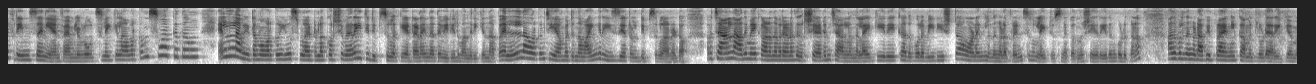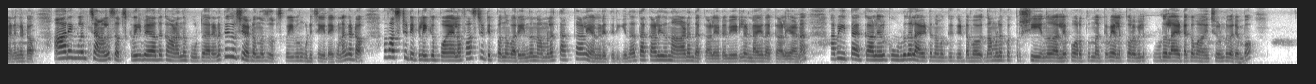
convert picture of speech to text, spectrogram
Hi friends ഞാൻ family വ്ലോഗ്സിലേക്ക് എല്ലാവർക്കും സ്വാഗതം. എല്ലാ വീട്ടമ്മമാർക്കും യൂസ്ഫുൾ ആയിട്ടുള്ള കുറച്ച് വെറൈറ്റി ടിപ്സുകളൊക്കെ ആയിട്ടാണ് ഇന്നത്തെ വീഡിയോയിൽ വന്നിരിക്കുന്നത്. അപ്പോൾ എല്ലാവർക്കും ചെയ്യാൻ പറ്റുന്ന ഭയങ്കര ഈസി ആയിട്ടുള്ള ടിപ്സുകളാണ് കേട്ടോ. അപ്പോൾ ചാനൽ ആദ്യമായി കാണുന്നവരാണ് തീർച്ചയായിട്ടും ചാനൽ ഒന്ന് ലൈക്ക് ചെയ്തേക്കുക അതുപോലെ വീഡിയോ ഇഷ്ടമാണെങ്കിൽ നിങ്ങളുടെ ഫ്രണ്ട്സ് റിലേറ്റീവ്സിനൊക്കെ ഒന്ന് ഷെയർ ചെയ്തും കൊടുക്കണം. അതുപോലെ നിങ്ങളുടെ അഭിപ്രായങ്ങൾ കമന്റിലൂടെ അറിയിക്കാൻ വേണം കേട്ടോ. ആരെങ്കിലും ചാനൽ സബ്സ്ക്രൈബ് ചെയ്യാതെ കാണുന്ന കൂട്ടുകാരാണ് തീർച്ചയായിട്ടും ഒന്ന് സബ്സ്ക്രൈബും കൂടി ചെയ്തേക്കണം കേട്ടോ. അപ്പോൾ ഫസ്റ്റ് ടിപ്പിലേക്ക് പോയാലോ? ഫസ്റ്റ് ടിപ്പ് എന്ന് പറയുന്നത് നമ്മൾ തക്കാളിയാണ് എടുത്തിരിക്കുന്നത്. തക്കാളി ഇത് നാടൻ തക്കാളിയുടെ വീട്ടിലുണ്ടായ തക്കാളിയാണ്. അപ്പോൾ ഈ തക്കാളികൾ കൂടുതലായിട്ട് നമുക്ക് കിട്ടുമ്പോൾ നമ്മളിപ്പോൾ കൃഷി ചെയ്യുന്നത് അല്ലെങ്കിൽ പുറത്തുനിന്നൊക്കെ വിലക്കുറവിൽ കൂടുതലായിട്ടൊക്കെ വാങ്ങിച്ചുകൊണ്ട് വരുമ്പോൾ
